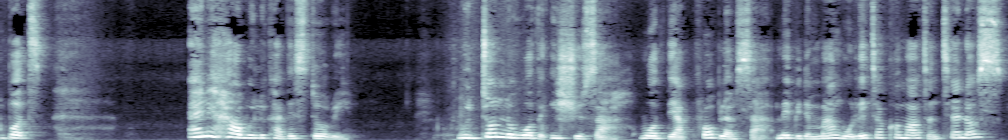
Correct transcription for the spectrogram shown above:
But anyhow, we look at this story. We don't know what the issues are, what their problems are. Maybe the man will later come out and tell us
